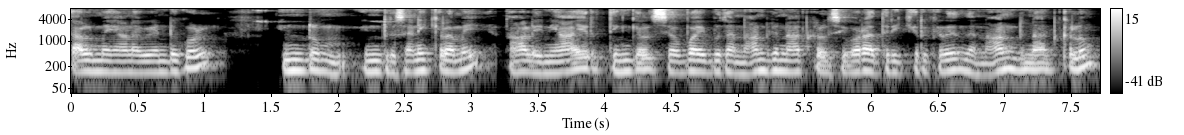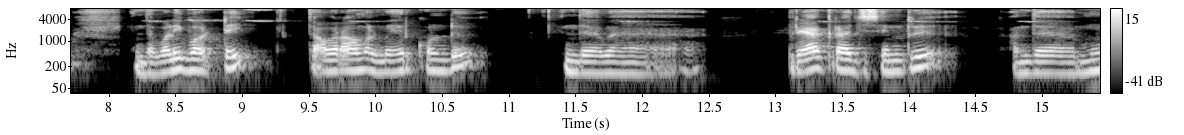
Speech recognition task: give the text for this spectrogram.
தாழ்மையான வேண்டுகோள். இன்றும் இன்று சனிக்கிழமை நாளை ஞாயிறு திங்கள் செவ்வாய் புதன் நான்கு நாட்கள் சிவராத்திரிக்கு இருக்கிறது. இந்த நான்கு நாட்களும் இந்த வழிபாட்டை தவறாமல் மேற்கொண்டு இந்த பிரயாக்ராஜ் சென்று அந்த மூ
